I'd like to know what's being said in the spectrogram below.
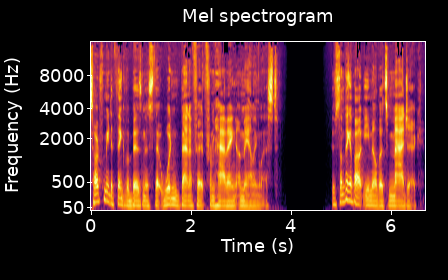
it's hard for me to think of a business that wouldn't benefit from having a mailing list. There's something about email that's magic.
